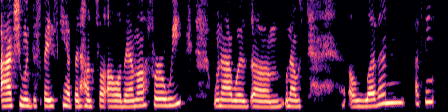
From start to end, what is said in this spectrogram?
I actually went to space camp in Huntsville, Alabama for a week when I was um, when I was 11, I think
